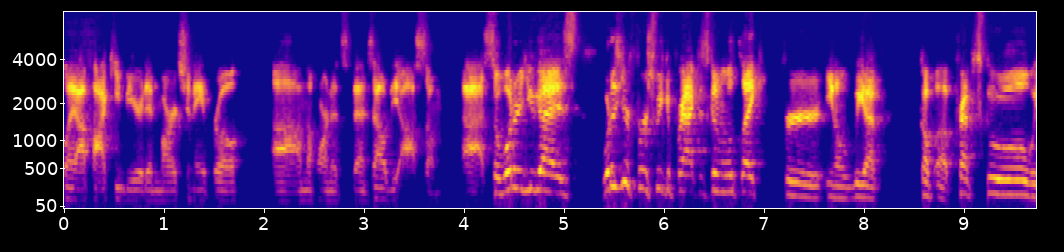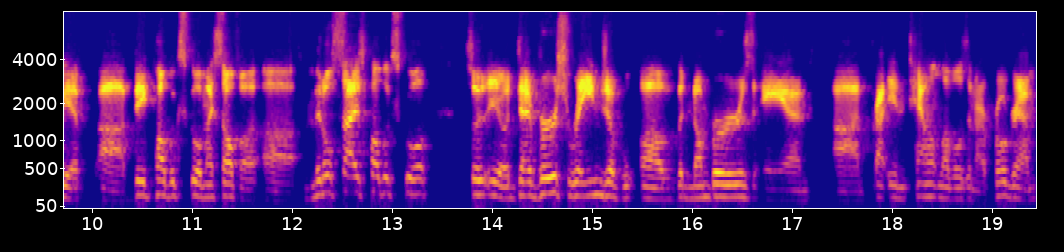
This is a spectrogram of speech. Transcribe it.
playoff hockey beard in March and April uh, on the Hornets bench. That would be awesome. Uh, so what are you guys? What is your first week of practice going to look like for you know we have couple, uh, prep school, we have uh, big public school, myself a, a middle-sized public school. So you know, diverse range of of numbers and uh, in talent levels in our program.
